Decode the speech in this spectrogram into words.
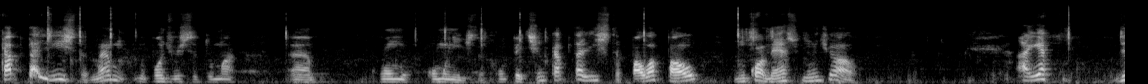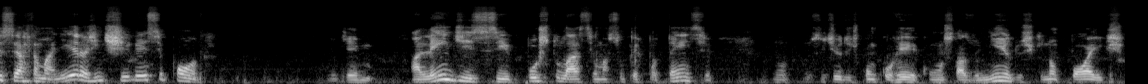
capitalista, não é do ponto de vista de uma uh, como comunista, competindo capitalista, pau a pau no comércio mundial. Aí, de certa maneira, a gente chega a esse ponto, que, além de se postular ser uma superpotência, no, no sentido de concorrer com os Estados Unidos, que não pós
